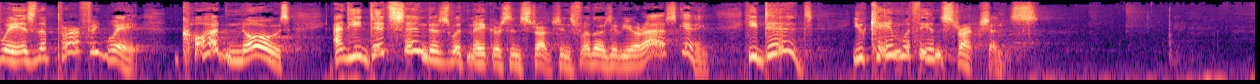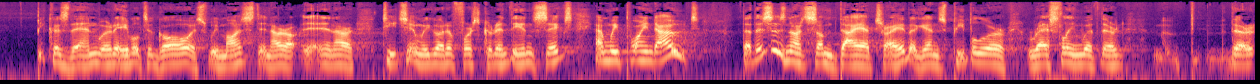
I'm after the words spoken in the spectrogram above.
way is the perfect way. God knows. And He did send us with Maker's instructions, for those of you who are asking. He did. You came with the instructions. Because then we're able to go, as we must in our, in our teaching, we go to 1 Corinthians 6 and we point out that this is not some diatribe against people who are wrestling with their, their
